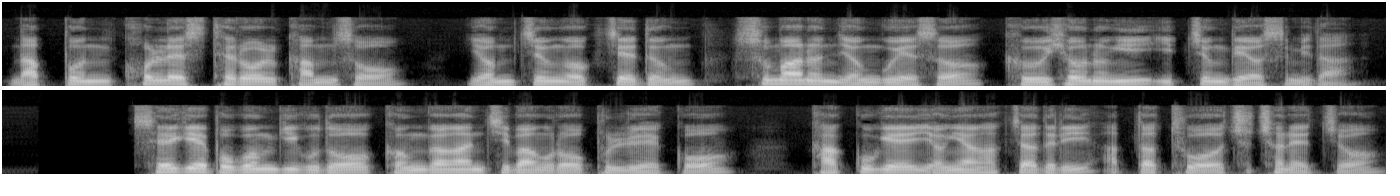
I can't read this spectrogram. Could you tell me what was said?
나쁜 콜레스테롤 감소, 염증 억제 등 수많은 연구에서 그 효능이 입증되었습니다. 세계보건기구도 건강한 지방으로 분류했고 각국의 영양학자들이 앞다투어 추천했죠.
